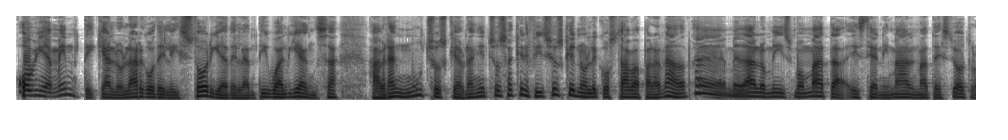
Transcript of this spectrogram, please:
Obviamente que a lo largo de la historia de la antigua alianza habrán muchos que habrán hecho sacrificios que no le costaba para nada. Eh, me da lo mismo, mata este animal, mata este otro,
